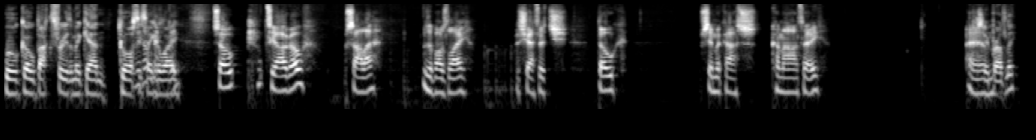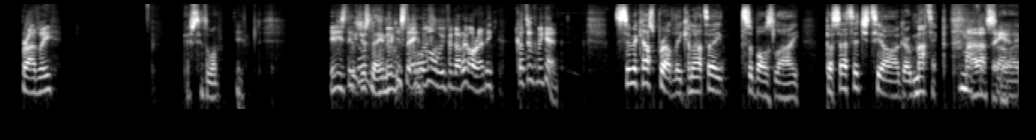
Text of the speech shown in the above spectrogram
We'll go back through them again. Gorsty, not take it away. So, Thiago, Salah, Szoboszlai, Bajcetic, Doak, Tsimikas, Konaté, Say um, Bradley. Bradley. Who's the other one? It is the We other just one. named we them. just named them all. We forgot it already. Go through them again. Tsimikas, Bradley, Konaté, Szoboszlai, Bajcetic, Thiago, Matip. Ah, that's it. Yeah, Salah. yeah,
